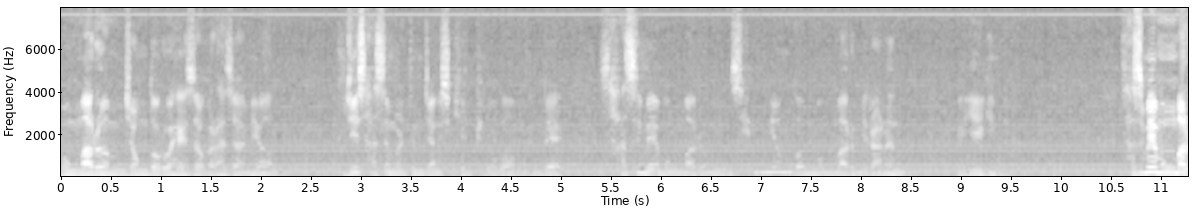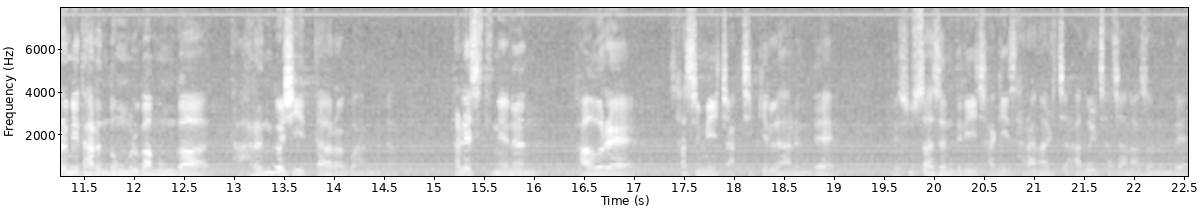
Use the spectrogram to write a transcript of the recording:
목마름 정도로 해석을 하자면 굳이 사슴을 등장시킬 필요가 없는데 사슴의 목마름은 생명 건 목마름이라는 얘기입니다. 사슴의 목마름이 다른 동물과 뭔가 다른 것이 있다라고 합니다. 팔레스틴에는 가을에 사슴이 짝짓기를 하는데 숫사슴들이 자기 사랑할 짝을 찾아 나서는데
